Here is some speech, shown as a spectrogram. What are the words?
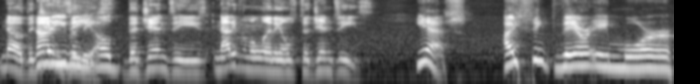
No, the Not Gen even Zs, the old- the Gen Zs, not even millennials, the Gen Zs. Yes, I think they're a more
